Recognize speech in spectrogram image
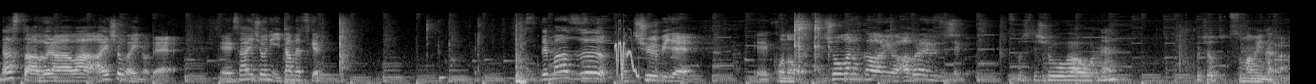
ナスと油は相性がいいので、えー、最初に炒めつける。でまず中火で、えー、この生姜の代わりを油に移していく。そして生姜をねちょっとつまみながら。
